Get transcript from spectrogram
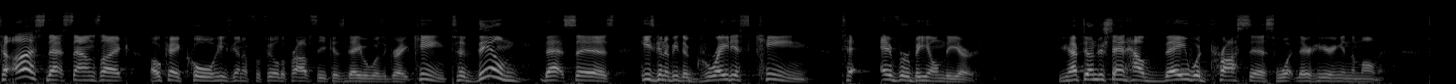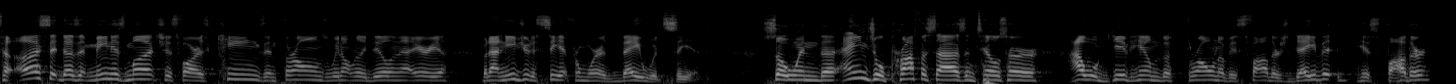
to us that sounds like, okay, cool, he's going to fulfill the prophecy because David was a great king. To them, that says he's going to be the greatest king to ever be on the earth. You have to understand how they would process what they're hearing in the moment. To us, it doesn't mean as much as far as kings and thrones. We don't really deal in that area. But I need you to see it from where they would see it. So when the angel prophesies and tells her, I will give him the throne of his father's David, his father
